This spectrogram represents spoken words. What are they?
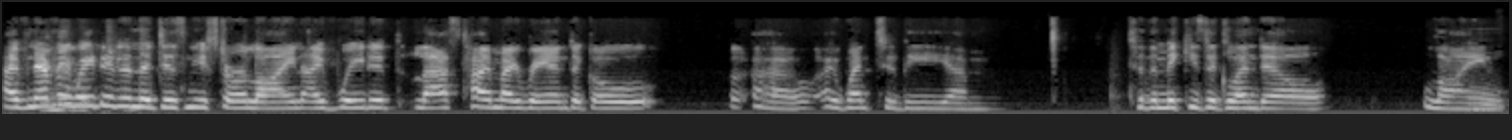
I've never waited in the Disney store line. I've waited last time I ran to go uh, I went to the um to the Mickey's of Glendale line. Oh,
